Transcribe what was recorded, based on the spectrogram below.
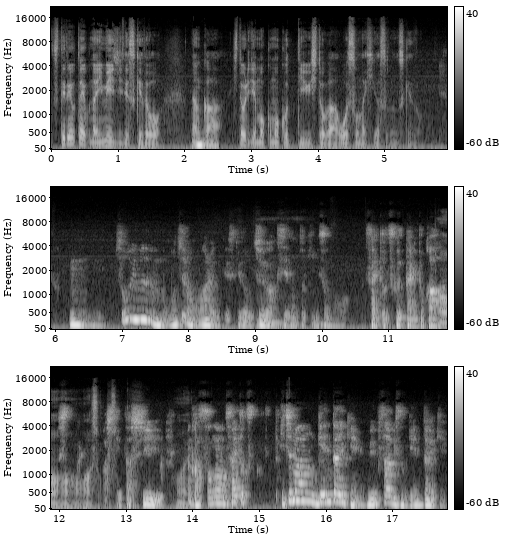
ステレオタイプなイメージですけど、なんか、一人で黙々っていう人が多そうな気がするんですけど。うんうん、そういう部分ももちろんあるんですけど、中学生の時にそのサイト作ったりとかああ、そうか。してたし、はいなんかそのサイト作っ一番原体験、ウェブサービスの原体験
